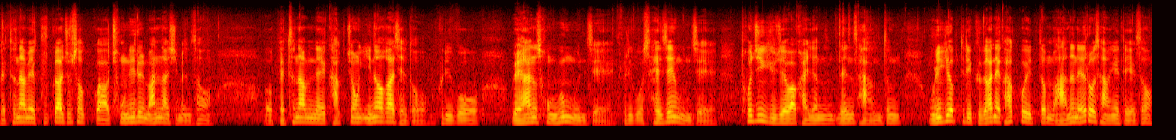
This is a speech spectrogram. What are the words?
베트남의 국가 주석과 총리를 만나시면서 어, 베트남 내 각종 인허가 제도 그리고 외환 송금 문제 그리고 세제 문제 토지 규제와 관련된 사항 등 우리 기업들이 그간에 갖고 있던 많은 애로 사항에 대해서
